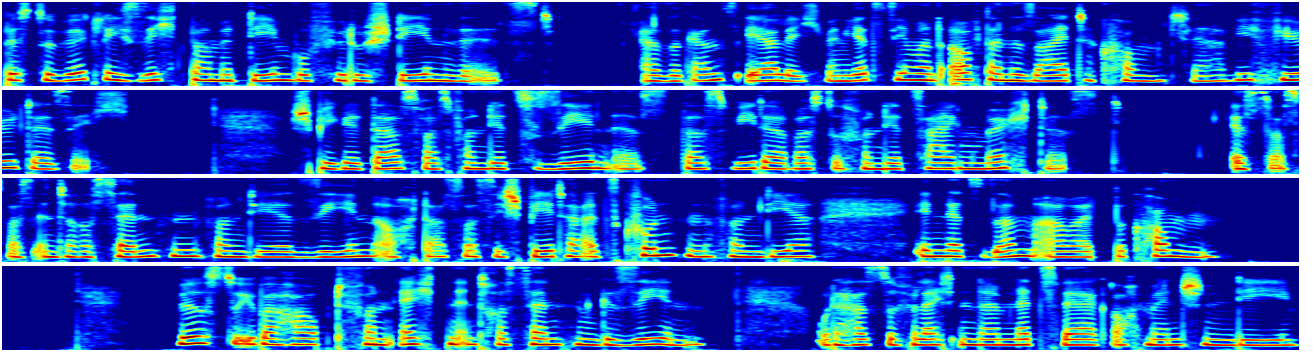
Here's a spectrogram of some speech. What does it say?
bist du wirklich sichtbar mit dem, wofür du stehen willst? Also ganz ehrlich, wenn jetzt jemand auf deine Seite kommt, ja, wie fühlt er sich? Spiegelt das, was von dir zu sehen ist, das wieder, was du von dir zeigen möchtest? Ist das, was Interessenten von dir sehen, auch das, was sie später als Kunden von dir in der Zusammenarbeit bekommen? Wirst du überhaupt von echten Interessenten gesehen? Oder hast du vielleicht in deinem Netzwerk auch Menschen, die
